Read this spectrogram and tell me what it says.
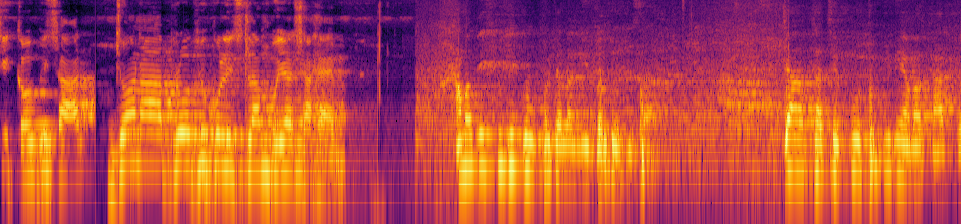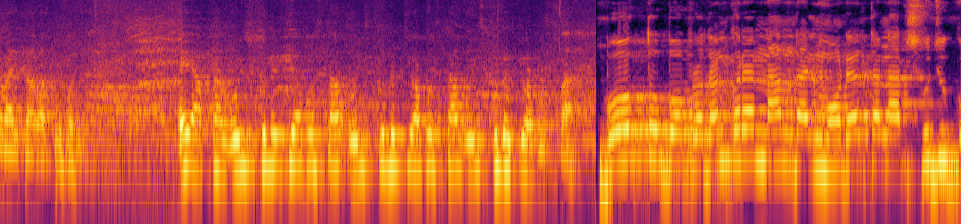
শিক্ষা অফিসার জনাব রফিকুল ইসলাম ভুয়া সাহেব। আমাদের সুযোগ্য উপজেলা নির্বাচন অফিসার, যার কাছে প্রতিদিনই আমার কাজ করায় দাঁড়াতে হয়। এই আপনার ওই স্কুলের কি অবস্থা? ওই স্কুলের কি অবস্থা? ওই স্কুলের কি অবস্থা? বক্তব্য প্রদান করেন নান্দাইল মডেল থানার সুযোগ্য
